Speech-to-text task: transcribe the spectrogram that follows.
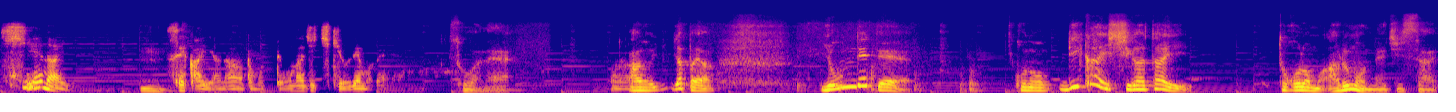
しえないうん。世界やなと思って、同じ地球でもね。そうだね。うんあのやっぱや読んでてこの理解しがたいところもあるもんね実際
